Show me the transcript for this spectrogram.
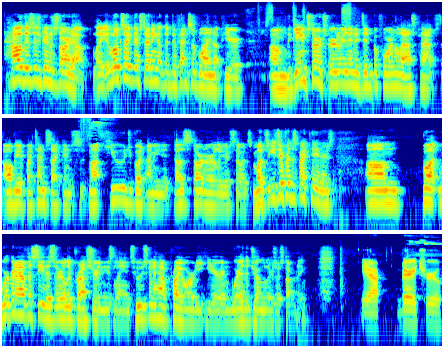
how this is going to start out. Like it looks like they're setting up the defensive lineup here. Um, the game starts earlier than it did before in the last patch, albeit by 10 seconds. It's not huge, but I mean it does start earlier, so it's much easier for the spectators. Um, but we're gonna have to see this early pressure in these lanes. Who's gonna have priority here, and where the junglers are starting. Yeah, very true.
